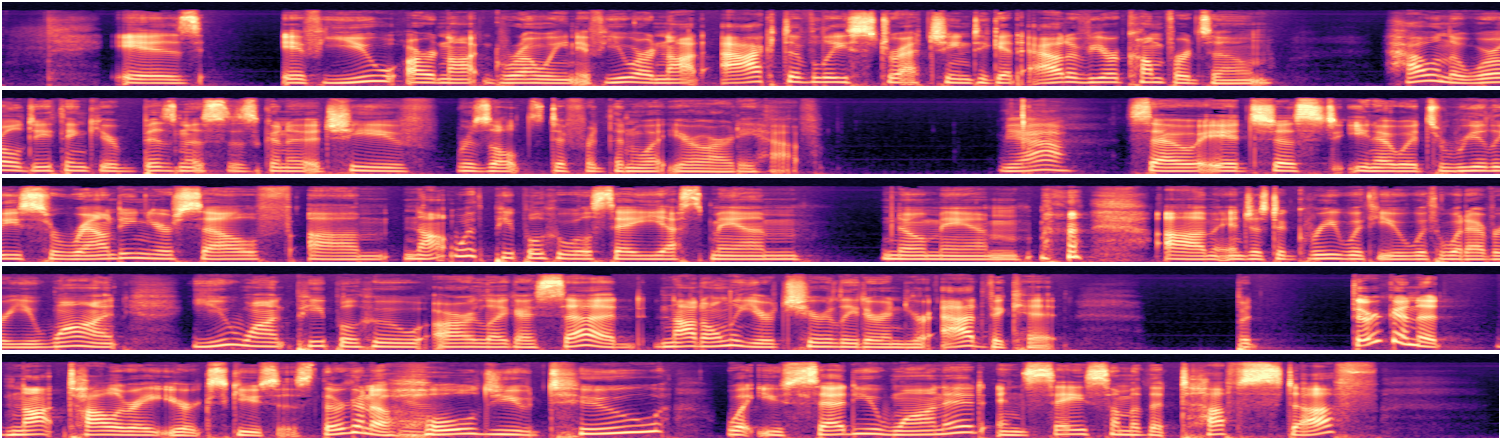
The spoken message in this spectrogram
is if you are not growing, if you are not actively stretching to get out of your comfort zone, how in the world do you think your business is going to achieve results different than what you already have? Yeah. So it's just, you know, it's really surrounding yourself, um, not with people who will say, yes, ma'am, no, ma'am, um, and just agree with you with whatever you want. You want people who are, like I said, not only your cheerleader and your advocate, but they're going to not tolerate your excuses. They're going to yeah. hold you to what you said you wanted and say some of the tough stuff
